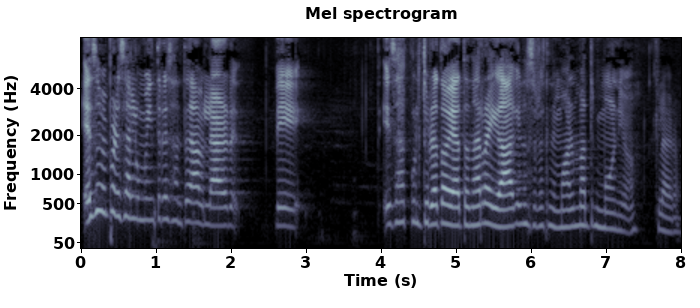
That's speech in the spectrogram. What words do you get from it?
eso me parece algo muy interesante de hablar de esa cultura todavía tan arraigada que nosotros tenemos al matrimonio. Claro.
